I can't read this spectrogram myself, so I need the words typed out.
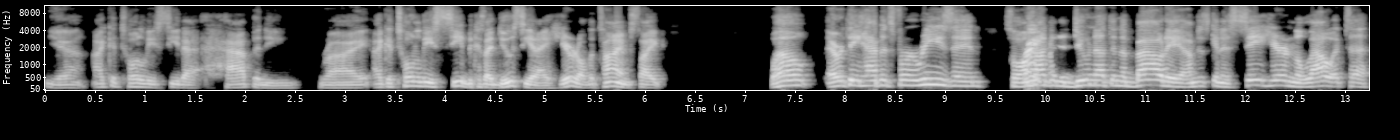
Yeah i could totally see that happening right? I could totally see because i do see it i hear it all the time. It's like well, everything happens for a reason. So I'm right. not going to do nothing about it. I'm just going to sit here and allow it to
